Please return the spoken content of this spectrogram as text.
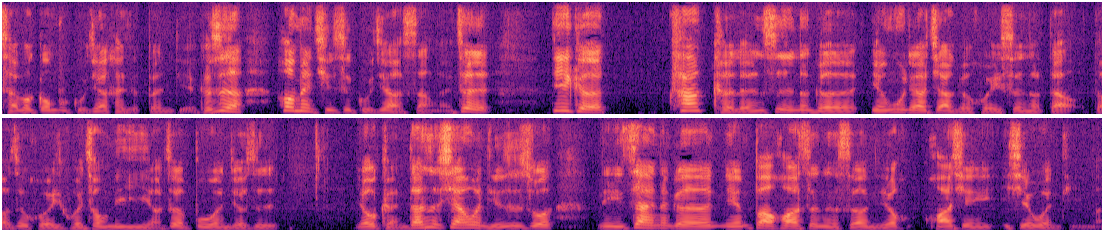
财报公布，股价开始崩跌。可是后面其实股价上来，这第一个它可能是那个原物料价格回升了，导导致回回冲利益啊，这个部分就是有可能。但是现在问题是说，你在那个年报发生的时候，你就发现一些问题嘛，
